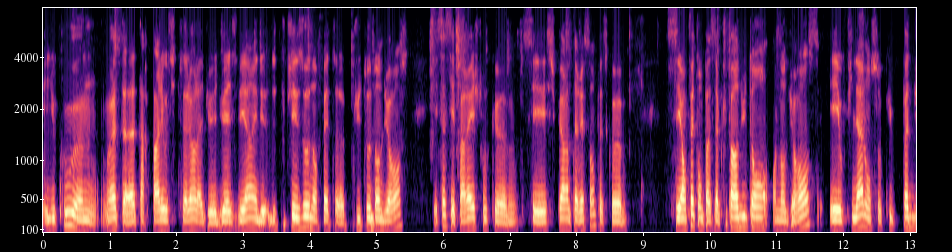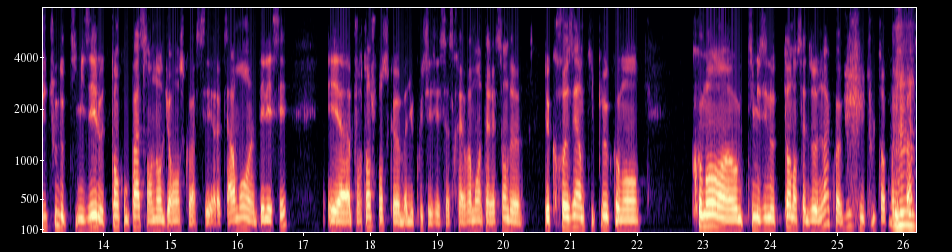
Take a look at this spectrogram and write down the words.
Et du coup, euh, tu as, reparlé aussi tout à l'heure du, du, SV1 et de, toutes les zones en fait euh, plutôt d'endurance. Et ça, c'est pareil, je trouve que c'est super intéressant parce que c'est en fait, on passe la plupart du temps en endurance et au final, on s'occupe pas du tout d'optimiser le temps qu'on passe en endurance. quoi. C'est clairement délaissé. Et pourtant, je pense que bah, du coup, ça serait vraiment intéressant de, de, creuser un petit peu comment, comment euh, optimiser notre temps dans cette zone-là, quoi, vu tout le temps qu'on y mhm. passe.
